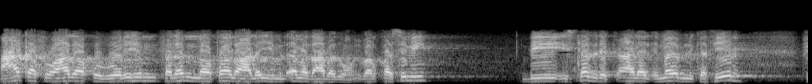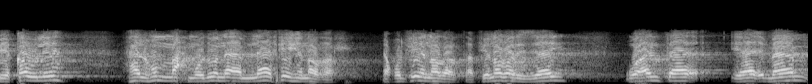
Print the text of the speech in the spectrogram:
عكفوا على قبورهم فلما طال عليهم الأمد عبدوهم. يبقى القاسمي بيستدرك على الإمام ابن كثير في قوله هل هم محمودون أم لا؟ فيه نظر. يقول فيه نظر. طب في نظر إزاي؟ وأنت يا إمام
